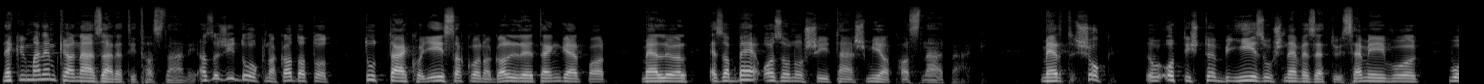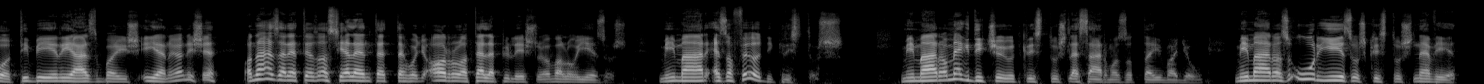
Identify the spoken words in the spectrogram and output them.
Nekünk már nem kell názáretit használni. Az a zsidóknak adatot, tudták, hogy északon a Galilei tengerpart mellől ez a beazonosítás miatt használták. Mert sok, ott is több Jézus nevezetű személy volt, volt Tibériászba is ilyen olyan, és a názáreti az azt jelentette, hogy arról a településről való Jézus. Mi már ez a földi Krisztus. Mi már a megdicsőült Krisztus leszármazottai vagyunk. Mi már az Úr Jézus Krisztus nevét.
